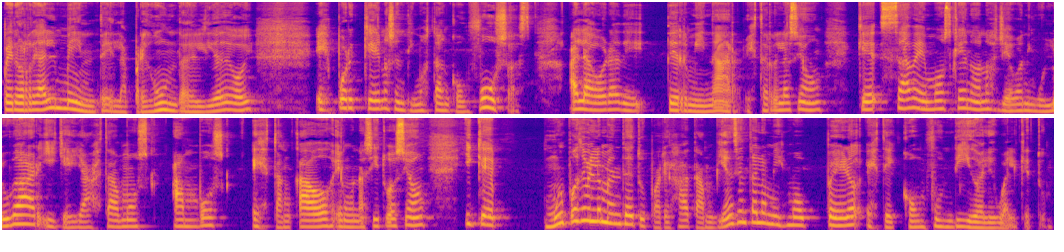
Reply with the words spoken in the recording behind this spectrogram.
Pero realmente la pregunta del día de hoy es por qué nos sentimos tan confusas a la hora de terminar esta relación que sabemos que no nos lleva a ningún lugar y que ya estamos ambos estancados en una situación y que muy posiblemente tu pareja también sienta lo mismo, pero esté confundido al igual que tú.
